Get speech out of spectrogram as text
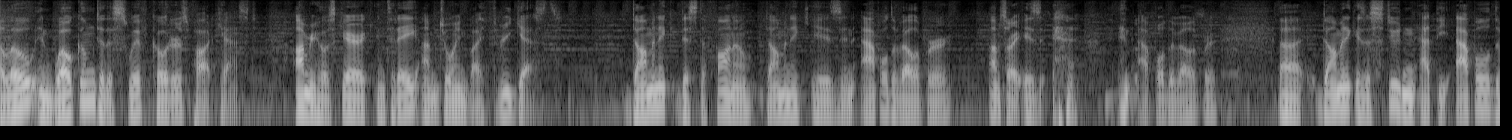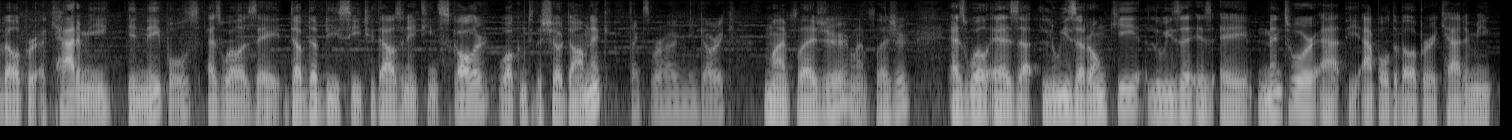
Hello and welcome to the Swift Coders podcast. I'm your host Garrick, and today I'm joined by three guests. Dominic DeStefano. Dominic is an Apple developer. I'm sorry, is an Apple developer. Uh, Dominic is a student at the Apple Developer Academy in Naples, as well as a WWDC 2018 scholar. Welcome to the show, Dominic. Thanks for having me, Garrick. My pleasure, my pleasure. As well as uh, Luisa Ronchi. Luisa is a mentor at the Apple Developer Academy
